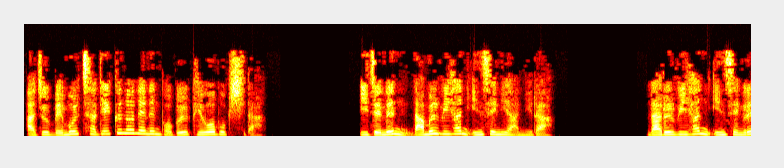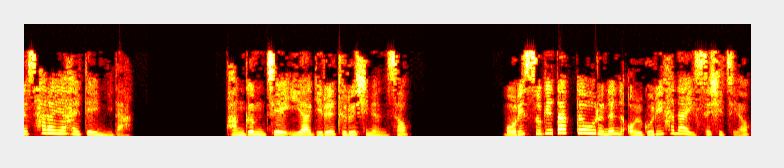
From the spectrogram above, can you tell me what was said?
아주 매몰차게 끊어내는 법을 배워봅시다. 이제는 남을 위한 인생이 아니라 나를 위한 인생을 살아야 할 때입니다. 방금 제 이야기를 들으시면서 머릿속에 딱 떠오르는 얼굴이 하나 있으시지요?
